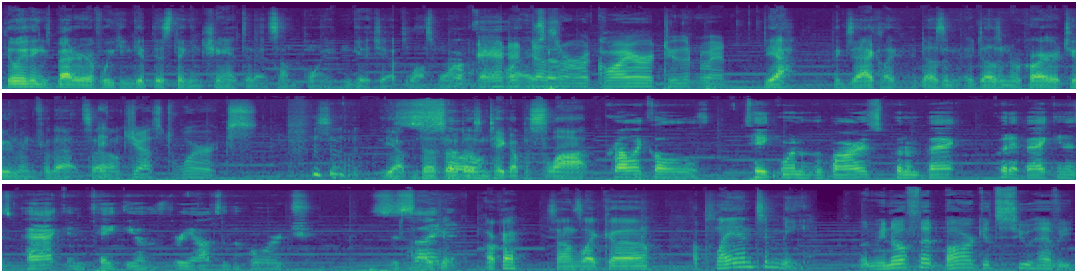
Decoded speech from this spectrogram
the only thing's better if we can get this thing enchanted at some point and get you a plus one. Okay, And it Otherwise- doesn't require attunement. Yeah, exactly. It doesn't it doesn't require attunement for that. So, It just works. so yeah, it does, so, So- it doesn't take up a slot. Krellik will take one of the bars, put him back, put it back in his pack, and take the other three out to the forge. It's I like it. Okay, sounds like uh, a plan to me. Let me know if that bar gets too heavy.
